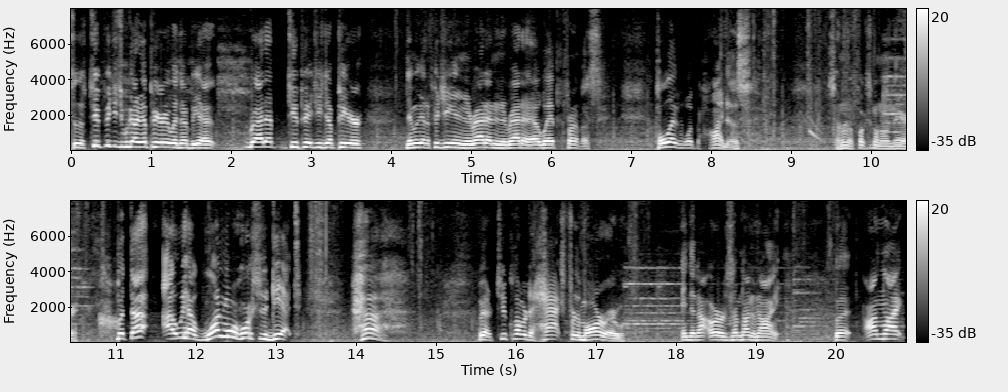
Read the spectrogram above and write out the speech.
So there's two pigeons we got up here, and there'll be a Rattata, two pigeons up here. Then we got a pigeon and a Rattata and a Rattata way up in front of us. Poliwag behind us. So I don't know what the fuck's going on there. But that, we have one more horse to get. we got a two kilometer hatch for tomorrow. And tonight, or sometime tonight. But I'm like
